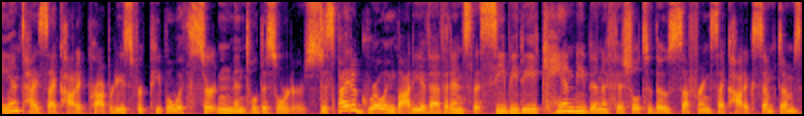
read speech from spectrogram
antipsychotic properties for people with certain mental disorders. Despite a growing body of evidence that CBD can be beneficial to those suffering psychotic symptoms,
